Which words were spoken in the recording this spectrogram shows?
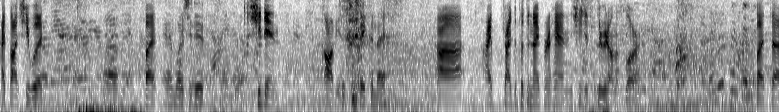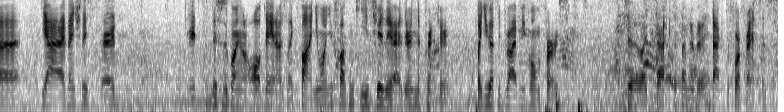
I thought she would, Uh, but and what did she do? she didn't. Did she Obviously, take the knife? uh, I tried to put the knife in her hand, and she just threw it on the floor. But uh, yeah, I eventually. Uh, it, this was going on all day, and I was like, "Fine, you want your fucking keys? Here they are. They're in the printer, but you have to drive me home first. To like back to Thunder Bay? back to Fort Frances.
